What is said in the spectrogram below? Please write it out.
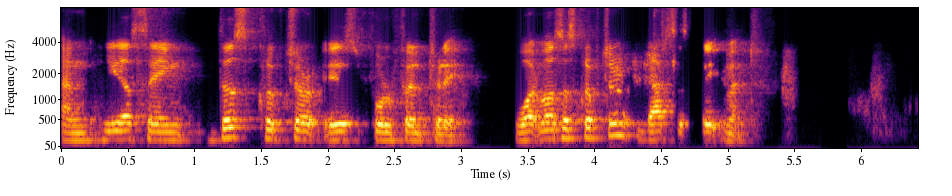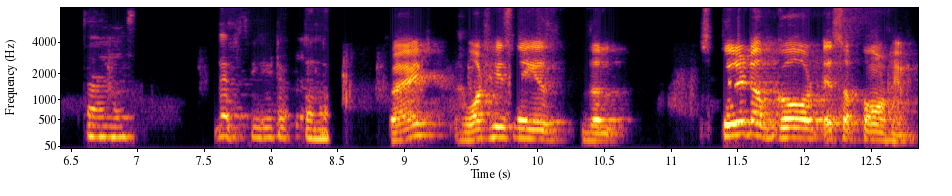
And he is saying, This scripture is fulfilled today. What was the scripture? That's the statement. The Spirit of the Lord. Right? What he's saying is the Spirit of God is upon him.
